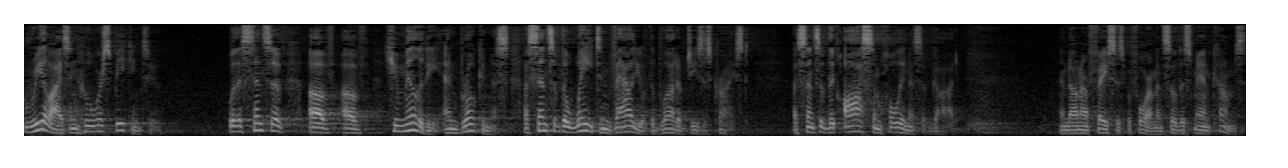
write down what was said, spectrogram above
realizing who we're speaking to with a sense of, of, of humility and brokenness, a sense of the weight and value of the blood of Jesus Christ, a sense of the awesome holiness of God, and on our faces before Him. And so this man comes.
